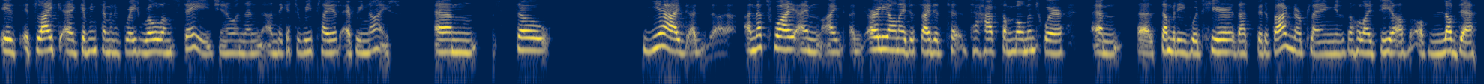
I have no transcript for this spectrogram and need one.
is it's like uh, giving someone a great role on stage, you know, and then and they get to replay it every night. Um, so yeah, I, I, uh, and that's why I'm I early on I decided to to have some moment where um uh, somebody would hear that bit of Wagner playing, you know, the whole idea of, of love death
